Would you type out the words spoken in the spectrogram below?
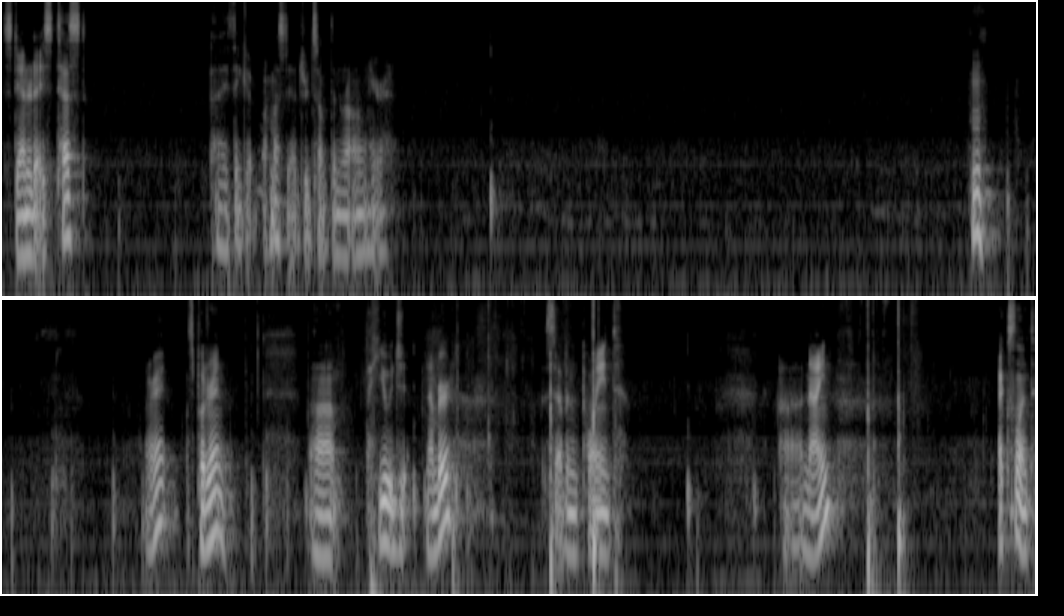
Standardized test. I think I must have entered something wrong here. Hmm. All right, let's put her in. Um, a huge number, 7.9. Uh, Excellent.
